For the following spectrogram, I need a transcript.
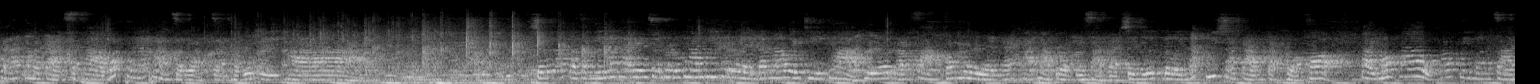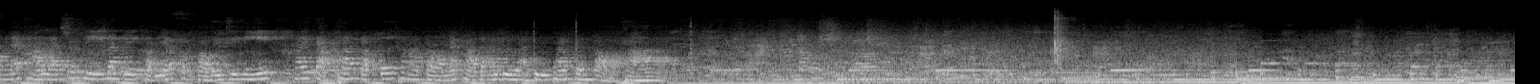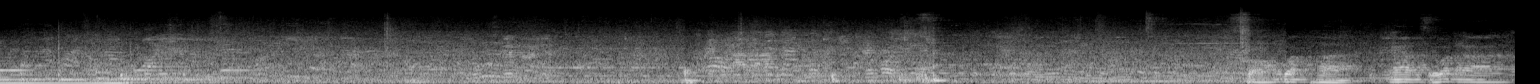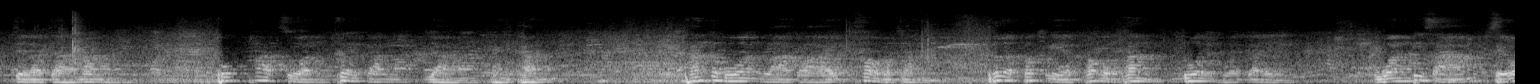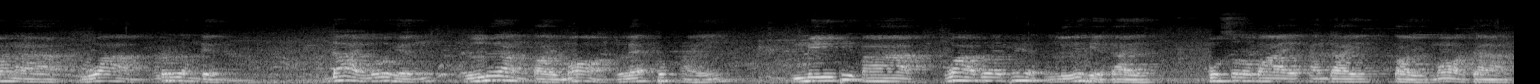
คณะกรรมการสภาวัฒนธรรมจังหวัดจันทบุรีค่ะเชิญต่อจากนี้นะคะเรียนเชิญทุกท่านที่บริเวณด้านหน้าเวทีค่ะ เพื่อรับฟังข้อมูลนะคะทางประวัติศาสตร์แบบเชิงลึกโดยนักวิชาการกับหัวข้อไต่อยหม้อข้าวเข้าตีเมืองจันทร์นะคะ และช่วงนี้นันเองขออนุญาตส่งต่อเวทีนี้ให้กับท่านดรธนากรนะคะ ได้ดูแลทุกท่านกันต่อค่ะ เข้าประชันเพื่อพระเกียรติพระองค์ท่านด้วยหัวใจ วันที่สามเสวนาว่าเรื่องเด่น ได้รู้เห็นเรื่องต่อยหม้อและทุกไหมีที่มาว่าด้วยเพศหรือเหตุใดกุศโลบายอันใดต่อยหม้อจาน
